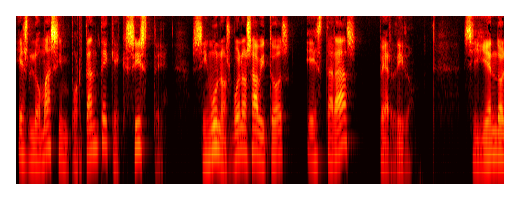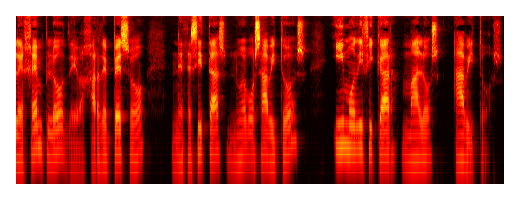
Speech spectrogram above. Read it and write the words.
es lo más importante que existe. Sin unos buenos hábitos estarás perdido. Siguiendo el ejemplo de bajar de peso, necesitas nuevos hábitos y modificar malos hábitos.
